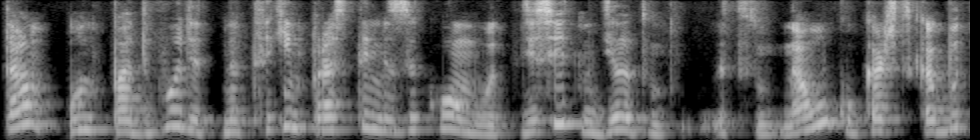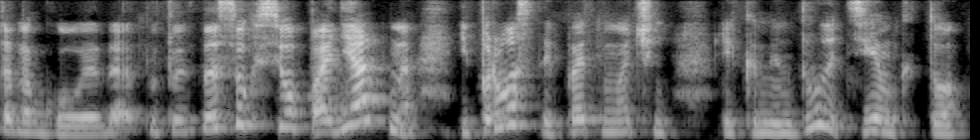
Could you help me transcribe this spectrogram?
там он подводит над таким простым языком, вот действительно делает эту науку, кажется, как будто она голая, да, тут настолько все понятно и просто, и поэтому очень рекомендую тем, кто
